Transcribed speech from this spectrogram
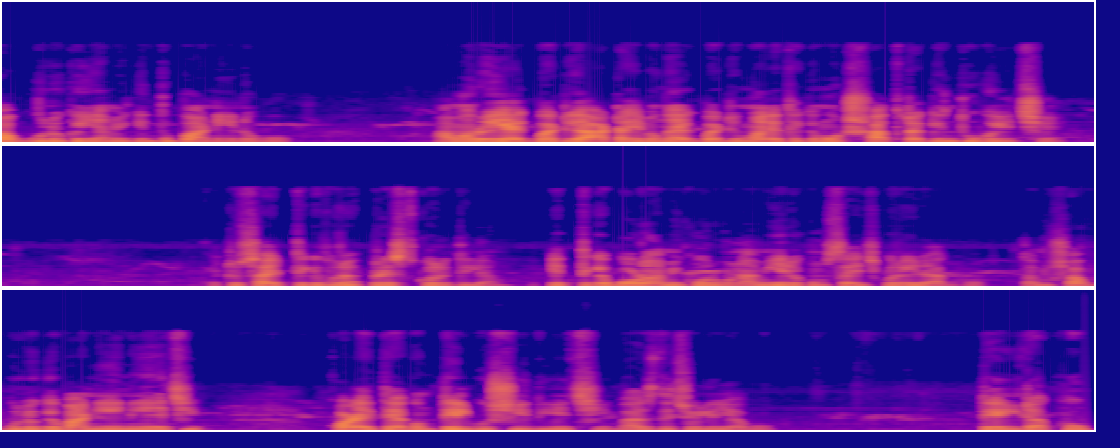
সবগুলোকেই আমি কিন্তু বানিয়ে নেব। আমার ওই এক বাটি আটা এবং এক বাটি ময়দা থেকে মোট সাতটা কিন্তু হয়েছে। একটু সাইড থেকে ধরে প্রেস করে দিলাম। এর থেকে বড় আমি করব না, আমি এরকম সাইজ করেই রাখব। তো আমি সবগুলোকে বানিয়ে নিয়েছি। কড়াইতে এখন তেল বসিয়ে দিয়েছি, ভাজতে চলে যাব। তেলটা খুব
